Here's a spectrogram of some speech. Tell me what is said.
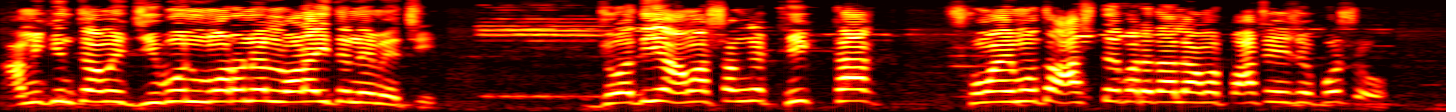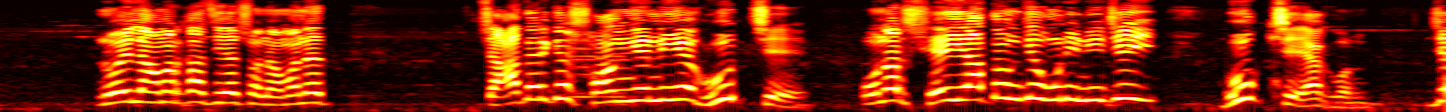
আমি কিন্তু আমি জীবন মরণের লড়াইতে নেমেছি। যদি আমার সঙ্গে ঠিকঠাক সময় মতো আসতে পারে, তাহলে আমার পাশে এসে বসো। নইলে আমার কাছে এসো না। মানে যাদেরকে সঙ্গে নিয়ে ঘুরছে, ওনার সেই আতঙ্কে উনি নিজেই ভুগছে এখন। যে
